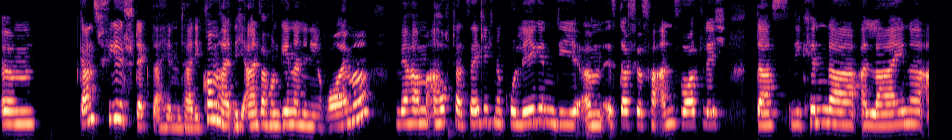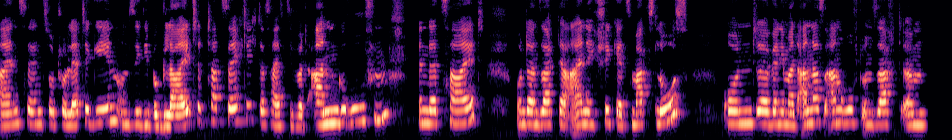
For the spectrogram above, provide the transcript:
ähm, ganz viel steckt dahinter. Die kommen halt nicht einfach und gehen dann in die Räume. Wir haben auch tatsächlich eine Kollegin, die ähm, ist dafür verantwortlich, dass die Kinder alleine einzeln zur Toilette gehen und sie die begleitet tatsächlich. Das heißt, sie wird angerufen in der Zeit und dann sagt der eine, ich schicke jetzt Max los. Und äh, wenn jemand anders anruft und sagt, ähm,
